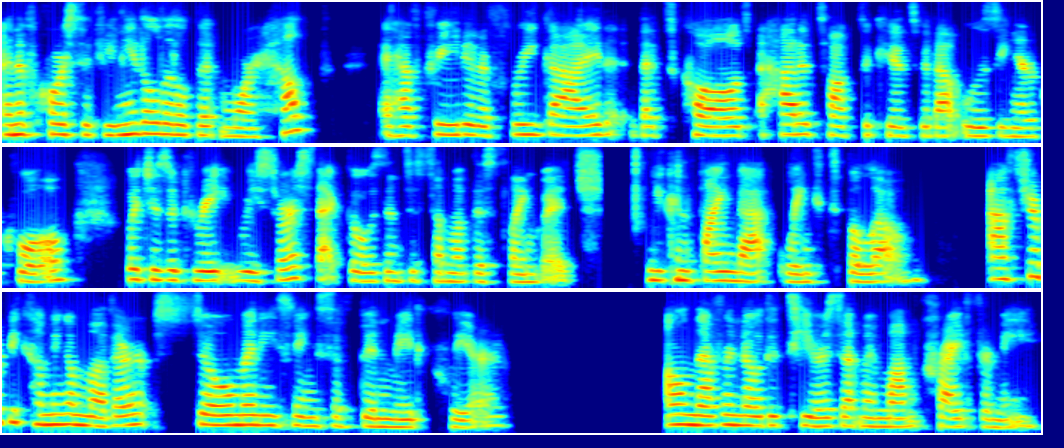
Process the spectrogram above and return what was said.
And of course, if you need a little bit more help, I have created a free guide that's called How to Talk to Kids Without Losing Your Cool, which is a great resource that goes into some of this language. You can find that linked below. After becoming a mother, so many things have been made clear. I'll never know the tears that my mom cried for me,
